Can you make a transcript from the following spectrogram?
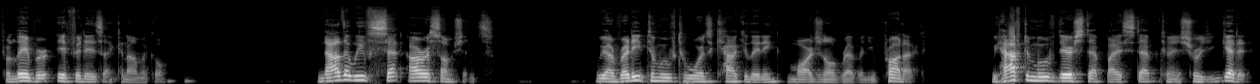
for labor if it is economical. Now that we've set our assumptions, we are ready to move towards calculating marginal revenue product. We have to move there step by step to ensure you get it.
